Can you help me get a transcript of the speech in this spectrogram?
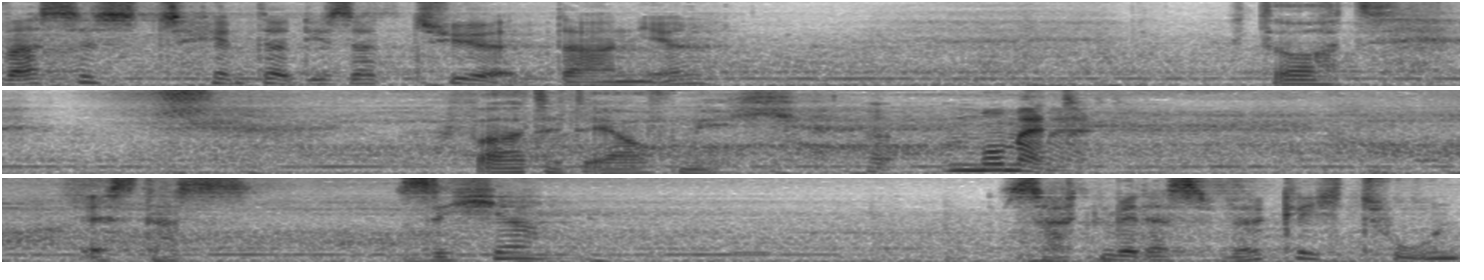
Was ist hinter dieser Tür, Daniel? Dort wartet er auf mich. Moment. Ist das sicher? Sollten wir das wirklich tun?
